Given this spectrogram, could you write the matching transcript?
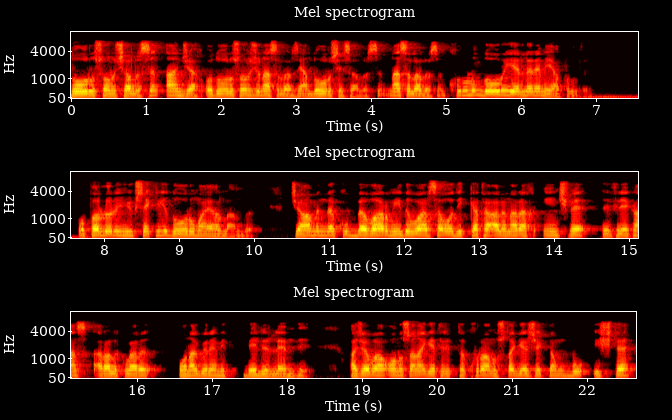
doğru sonuç alırsın ancak o doğru sonucu nasıl alırsın? Yani doğru sesi alırsın. Nasıl alırsın? Kurulum doğru yerlere mi yapıldı? Hoparlörün yüksekliği doğru mu ayarlandı? Caminde kubbe var mıydı? Varsa o dikkate alınarak inç ve e, frekans aralıkları ona göre mi belirlendi? Acaba onu sana getirip de Kur'an usta gerçekten bu işte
